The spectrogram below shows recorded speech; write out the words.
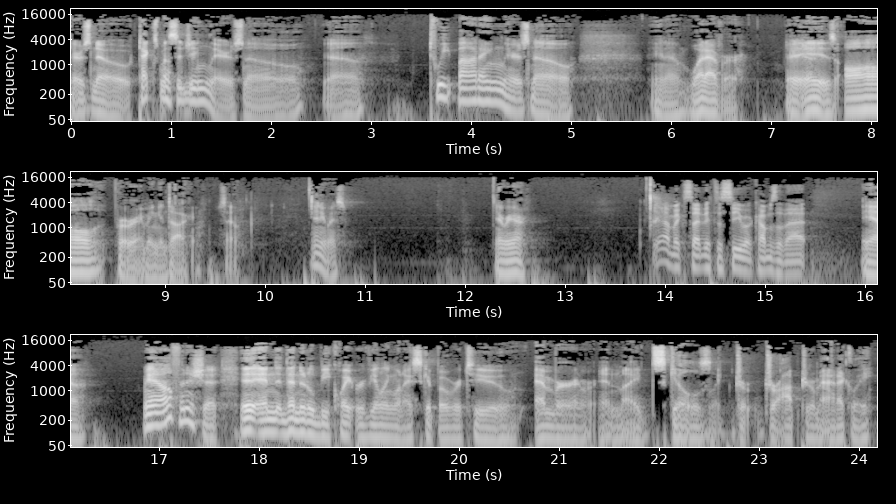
There's no text messaging. There's no you know, tweet botting. There's no you know whatever. It is all programming and talking. So, anyways, there we are. Yeah, I'm excited to see what comes of that. Yeah. Yeah, I'll finish it, and then it'll be quite revealing when I skip over to Ember and, and my skills like dr- drop dramatically.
